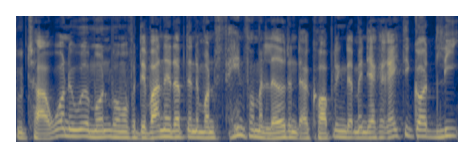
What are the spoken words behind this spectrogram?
du tager ordene ud af munden på mig, for det var netop den der, hvordan fanden får man lavet den der kobling der, men jeg kan rigtig godt lide,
